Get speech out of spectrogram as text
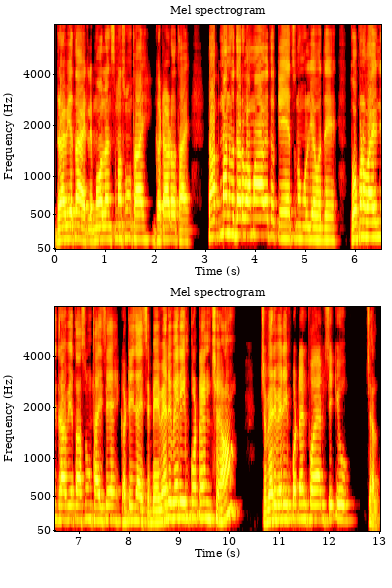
દ્રાવ્યતા એટલે મોલ અંશમાં શું થાય? ઘટાડો થાય. તાપમાન વધારવામાં આવે તો કે એચનું મૂલ્ય વધે. તો પણ વાયુની દ્રાવ્યતા શું થાય છે? ઘટી જાય છે. બે વેરી વેરી ઇમ્પોર્ટન્ટ છે, હા? Very very important for MCQ ચાલો.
